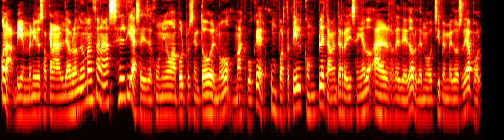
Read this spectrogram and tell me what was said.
Hola, bienvenidos al canal de Hablando de Manzanas. El día 6 de junio Apple presentó el nuevo MacBook Air, un portátil completamente rediseñado alrededor del nuevo chip M2 de Apple.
